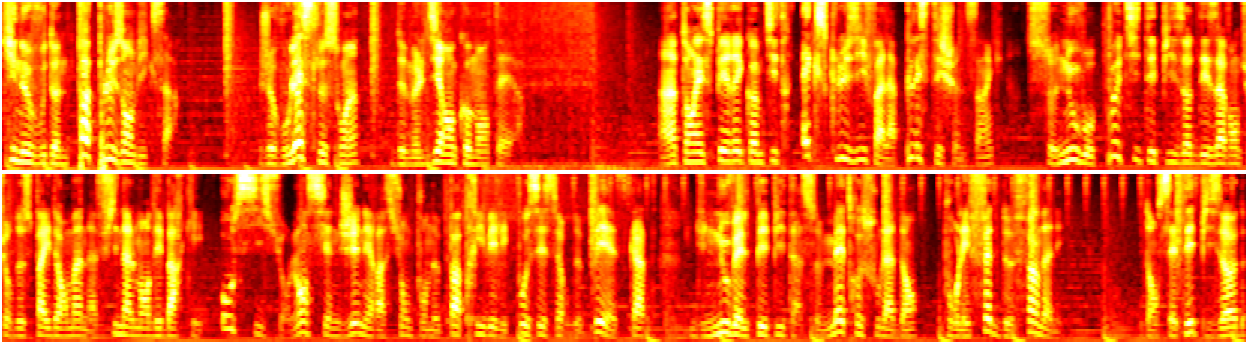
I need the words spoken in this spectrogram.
qui ne vous donne pas plus envie que ça? Je vous laisse le soin de me le dire en commentaire. Un temps espéré comme titre exclusif à la PlayStation 5, ce nouveau petit épisode des aventures de Spider-Man a finalement débarqué aussi sur l'ancienne génération pour ne pas priver les possesseurs de PS4 d'une nouvelle pépite à se mettre sous la dent pour les fêtes de fin d'année. Dans cet épisode,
